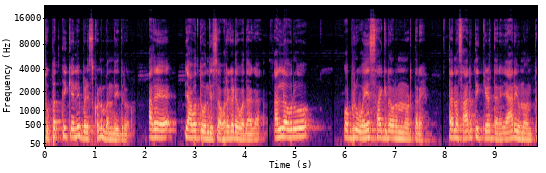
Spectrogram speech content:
ಸುಪತ್ತಿಕೆಯಲ್ಲಿ ಬೆಳೆಸ್ಕೊಂಡು ಬಂದಿದ್ರು. ಆದರೆ ಯಾವತ್ತೂ ಒಂದು ದಿವಸ ಹೊರಗಡೆ ಹೋದಾಗ ಅಲ್ಲವರು ಒಬ್ಬರು ವಯಸ್ಸಾಗಿರೋರನ್ನು ನೋಡ್ತಾರೆ. ತನ್ನ ಸಾರಥಿ ಕೇಳ್ತಾರೆ, ಯಾರು ಇವನು ಅಂತ?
